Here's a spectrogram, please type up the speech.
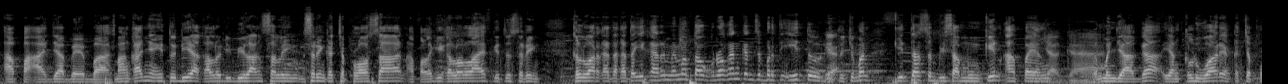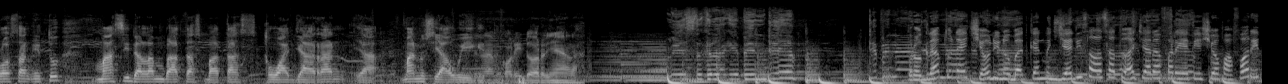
apa aja bebas. Makanya itu dia kalau dibilang sering sering keceplosan apalagi kalau live gitu sering keluar kata-kata. Ya karena memang tongkrongan kan seperti itu Ya. gitu. Cuman kita sebisa mungkin apa yang Menjaga. menjaga yang keluar yang keceplosan itu masih dalam batas-batas kewajaran ya manusiawi gitu. dalam koridornya lah Program Tonight Show dinobatkan menjadi salah satu acara variety show favorit.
